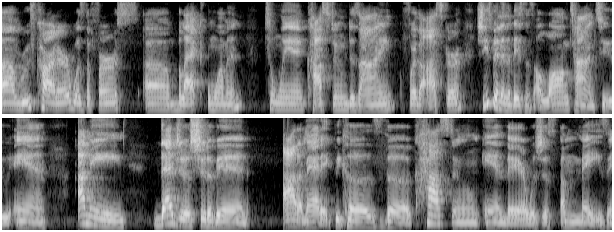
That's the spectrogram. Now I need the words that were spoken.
um, Ruth Carter was the first um, black woman to win costume design for the Oscar. She's been in the business a long time too. And I mean, that just should have been automatic because the costume in there was just amazing.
